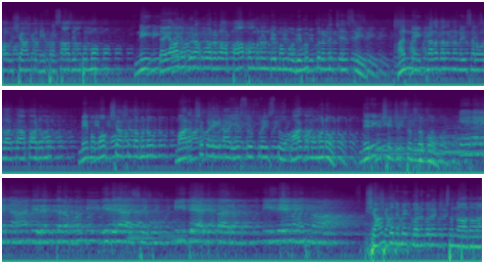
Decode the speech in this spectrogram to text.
మాకు శాంతిని ప్రసాదింపుము. నీ దయానుగ్రహం వలన పాపము నుండి మమ్మ విముక్తులను చేసి అన్ని కలదల నుండి సర్వదా కాపాడుము. మేము మోక్షానందమును మా రక్షకుడైన యేసుక్రీస్తు ఆగమమును నిరీక్షించుచుందుము. శాంతిని మీకు అనుగ్రహించుచున్నాను నా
